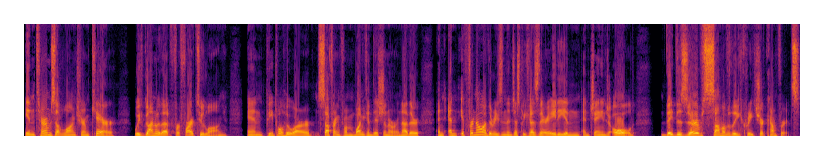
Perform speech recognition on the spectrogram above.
In terms of long term care, we've gone without for far too long. And people who are suffering from one condition or another, and, and if for no other reason than just because they're 80 and, and change old, they deserve some of the creature comforts.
